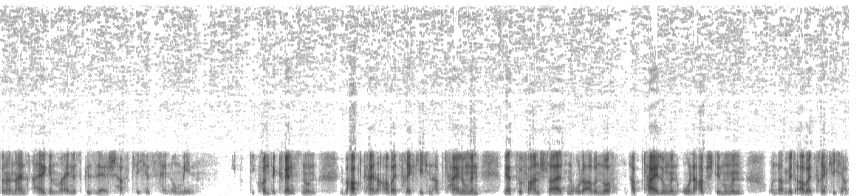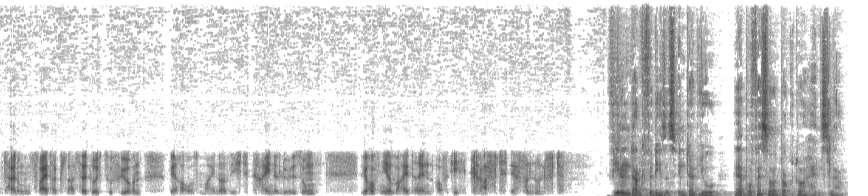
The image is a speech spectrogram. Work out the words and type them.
sondern ein allgemeines gesellschaftliches Phänomen die Konsequenz nun überhaupt keine arbeitsrechtlichen Abteilungen mehr zu veranstalten oder aber nur Abteilungen ohne Abstimmungen und damit arbeitsrechtliche Abteilungen zweiter Klasse durchzuführen, wäre aus meiner Sicht keine Lösung. Wir hoffen hier weiterhin auf die Kraft der Vernunft. Vielen Dank für dieses Interview, Herr Professor Dr. Hensler.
